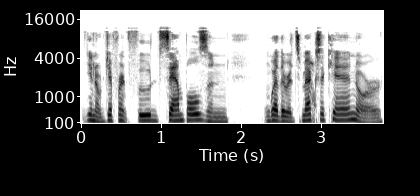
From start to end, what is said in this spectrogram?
you know, different food samples, and whether it's Mexican or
